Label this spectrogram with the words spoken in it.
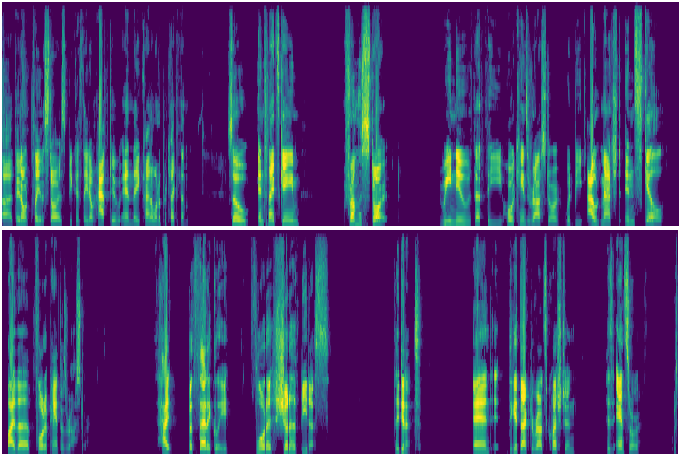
uh, they don't play the Stars because they don't have to, and they kind of want to protect them. So in tonight's game, from the start, we knew that the Hurricanes roster would be outmatched in skill by the Florida Panthers roster. Hypothetically, Florida should have beat us. They didn't. And eh, to get back to Rod's question, his answer was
